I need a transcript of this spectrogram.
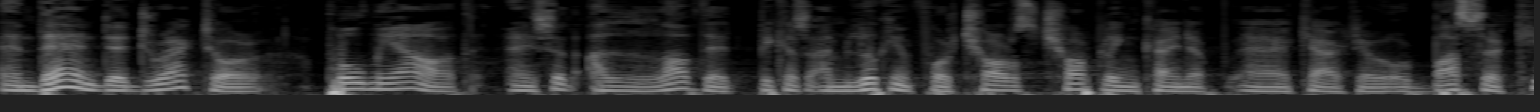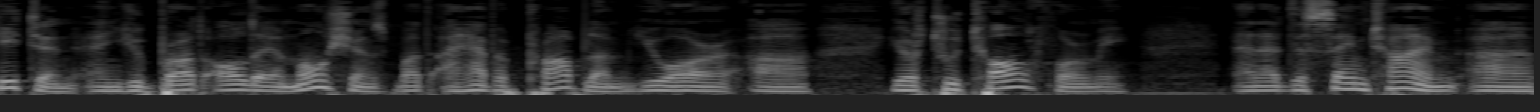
And then the director pulled me out and he said, I loved it because I'm looking for Charles Chaplin kind of uh, character or Buster Keaton and you brought all the emotions, but I have a problem. You are, uh, you're too tall for me. And at the same time, uh,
